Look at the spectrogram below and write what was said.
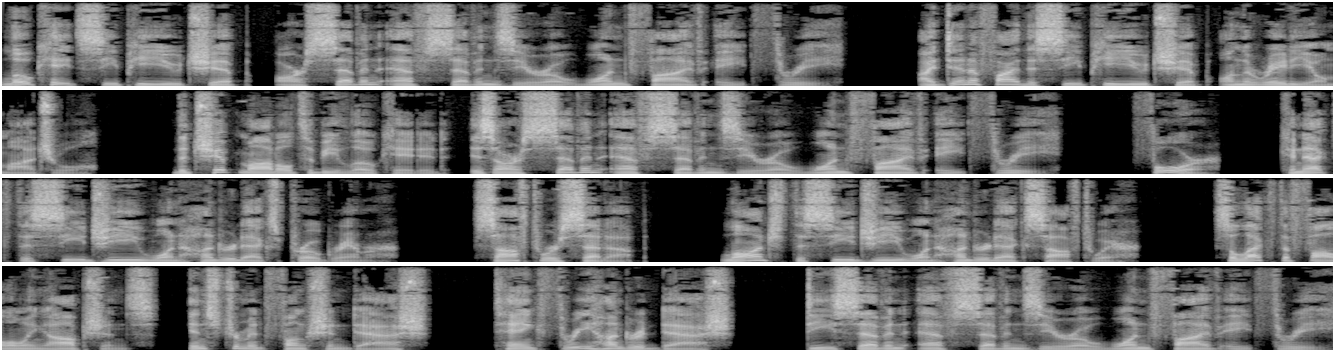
Locate CPU chip R7F701583. Identify the CPU chip on the radio module. The chip model to be located is R7F701583. 4. Connect the CG100X programmer. Software setup. Launch the CG100X software. Select the following options, Instrument Function Dash, Tank 300 Dash, D7F701583.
